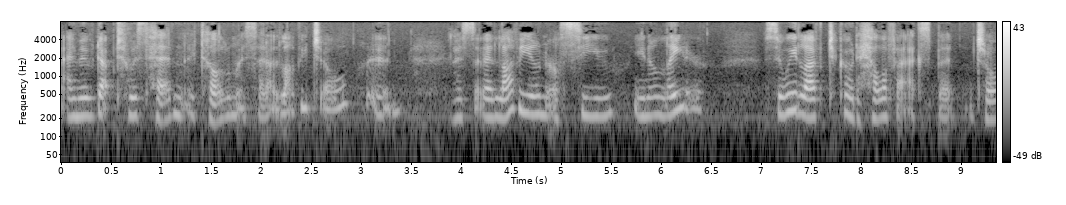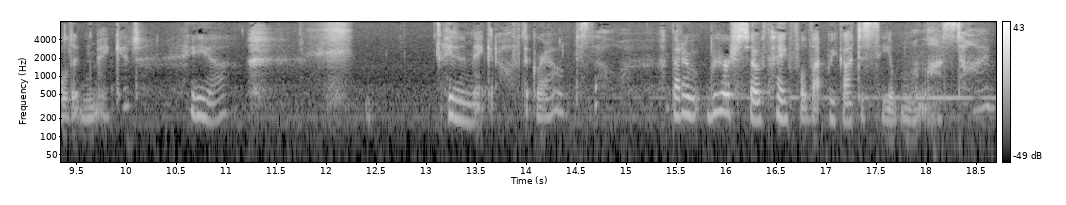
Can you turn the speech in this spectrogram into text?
I moved up to his head and I told him, I said, I love you, Joel. And I said, I love you and I'll see you, you know, later. So we left to go to Halifax, but Joel didn't make it. He, uh, he didn't make it off the ground, so. But I, we were so thankful that we got to see him one last time.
